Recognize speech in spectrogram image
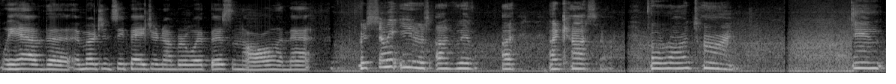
we have the emergency pager number with us and all and that. For seven years I've lived at, at Casa for a long time. And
